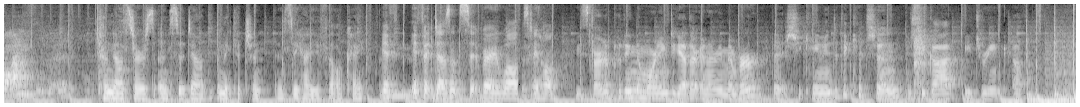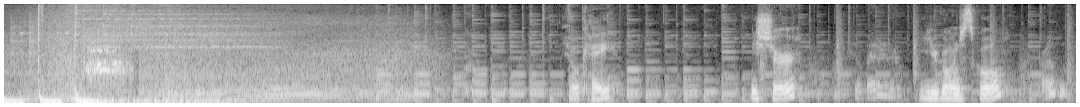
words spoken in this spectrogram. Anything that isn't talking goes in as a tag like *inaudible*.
body fluid. Come downstairs and sit down in the kitchen and see how you feel, okay? If if it doesn't sit very well, stay home. We started putting the morning together and I remember that she came into the kitchen and she got a drink of You okay? You sure? Feel better now. You're going to school? Probably.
